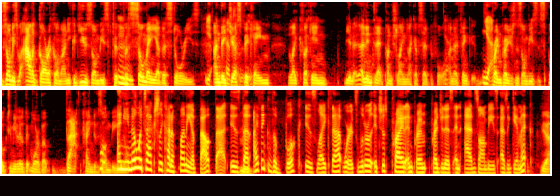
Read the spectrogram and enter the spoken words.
Zombies were allegorical, man. You could use zombies to, for so many other stories, Mm-hmm. Yeah, and they just became like fucking you know an internet punchline, like I've said before. And I think Yeah. Pride and Prejudice and Zombies spoke to me a little bit more about that kind of zombie. And you know what's actually kind of funny about that is Mm. that I think the book is like that, where it's literally it's just Pride and Pre- Prejudice and add zombies as a gimmick, yeah,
